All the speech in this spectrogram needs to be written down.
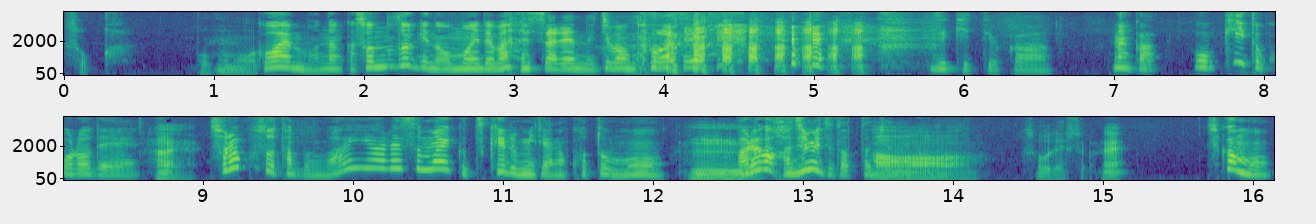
そっか。僕も、怖いもん。なんかその時の思い出話されるの一番怖い。時期っていうか。なんか大きいところではい。それこそ多分ワイヤレスマイクつけるみたいなことも、うん。あれが初めてだったんじゃないかなそうですよね。しかも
